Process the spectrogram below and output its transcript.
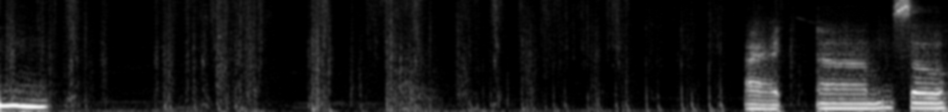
Mm. Alright, um, so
